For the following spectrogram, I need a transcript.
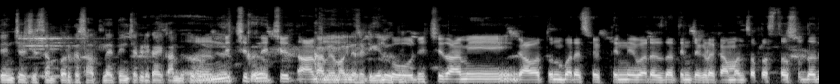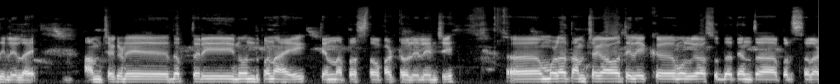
त्यांच्याशी संपर्क साधलाय? त्यांच्याकडे काय कामे अ, करून निश्चित निश्चित. कामे मागण्यासाठी गेले हो होते निश्चित. आम्ही गावातून बऱ्याच व्यक्तींनी बऱ्याचदा त्यांच्याकडे कामांचा प्रस्ताव सुद्धा दिलेला आहे. आमच्याकडे दप्तरी नोंद पण आहे. त्यांना प्रस्ताव पाठवलेल्यांची अ, मुळात आमच्या गावातील एक मुलगा सुद्धा त्यांचा पर्सनल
